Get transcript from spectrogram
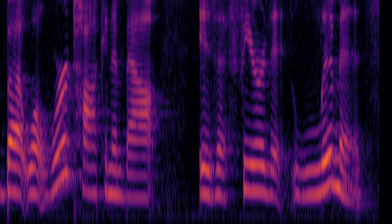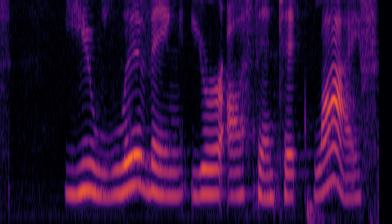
But what we're talking about is a fear that limits you living your authentic life.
